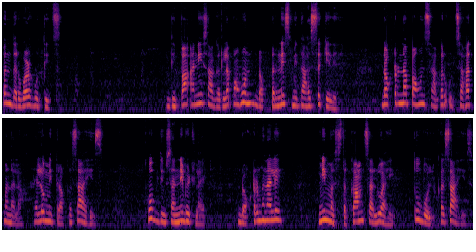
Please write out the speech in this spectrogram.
पण दरवळ होतीच. दीपा आणि सागरला पाहून डॉक्टरने स्मितहास्य केले. डॉक्टरना पाहून सागर उत्साहात म्हणाला हॅलो मित्रा कसा आहेस? खूप दिवसांनी भेटलाय. डॉक्टर म्हणाले मी मस्त काम चालू आहे. तू बोल कसा आहेस?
